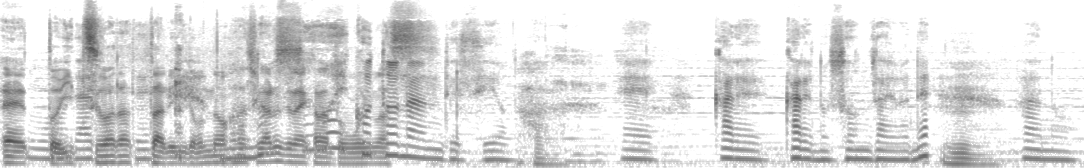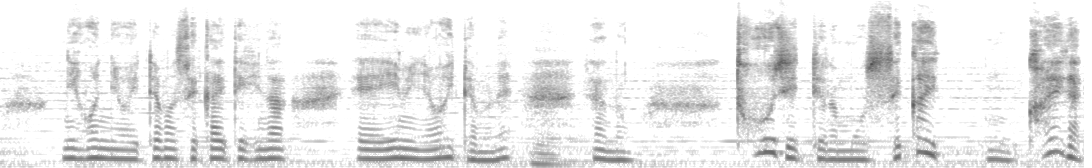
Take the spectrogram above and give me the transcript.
えーっと逸話だったりいろんなお話があるんじゃないかなと思いものすごます。いことなんですよ、はい。えー彼彼の存在はねうん。あの日本においても世界的な、えー意味においてもねあの当時っていうのはもう世界もう海外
